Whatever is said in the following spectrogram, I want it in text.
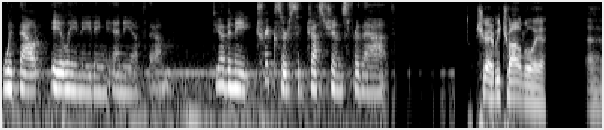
without alienating any of them? Do you have any tricks or suggestions for that? Sure. Every trial lawyer uh,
